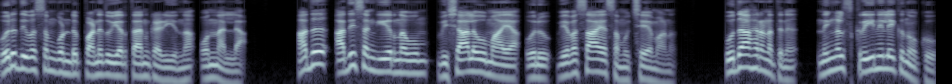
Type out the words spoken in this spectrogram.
ഒരു ദിവസം കൊണ്ട് പണിതുയർത്താൻ കഴിയുന്ന ഒന്നല്ല. അത് അതിസങ്കീർണവും വിശാലവുമായ ഒരു വ്യവസായ സമുച്ചയമാണ്. ഉദാഹരണത്തിന് നിങ്ങൾ സ്ക്രീനിലേക്ക് നോക്കൂ.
